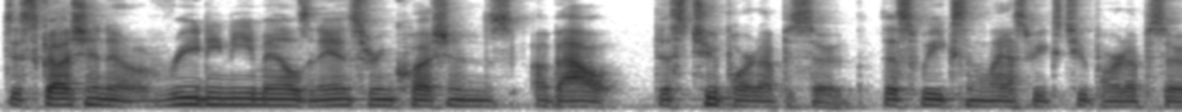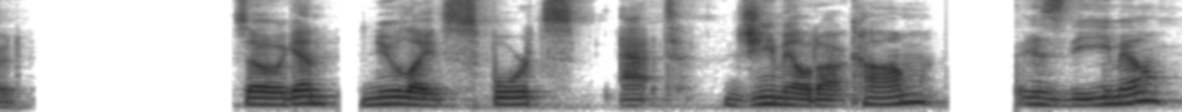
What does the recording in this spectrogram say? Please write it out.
discussion of reading emails and answering questions about this two-part episode this week's and last week's two-part episode. So again newlightsports at gmail.com is the email.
